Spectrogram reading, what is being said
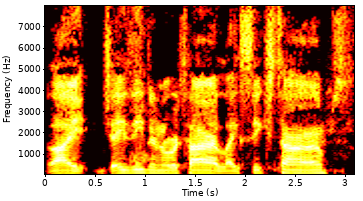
like Jay Z didn't retire like six times.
